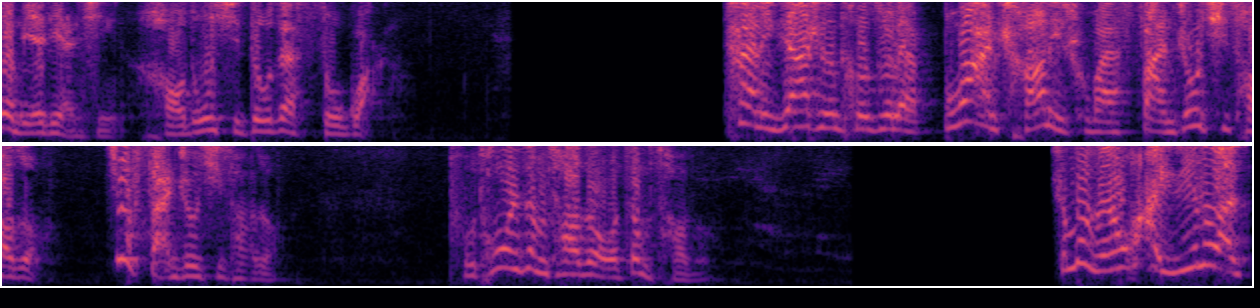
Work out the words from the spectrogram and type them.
特别典型，好东西都在搜刮。看李嘉诚投出来，不按常理出牌，反周期操作，就反周期操作。普通人这么操作，我这么操作。什么文化娱乐，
